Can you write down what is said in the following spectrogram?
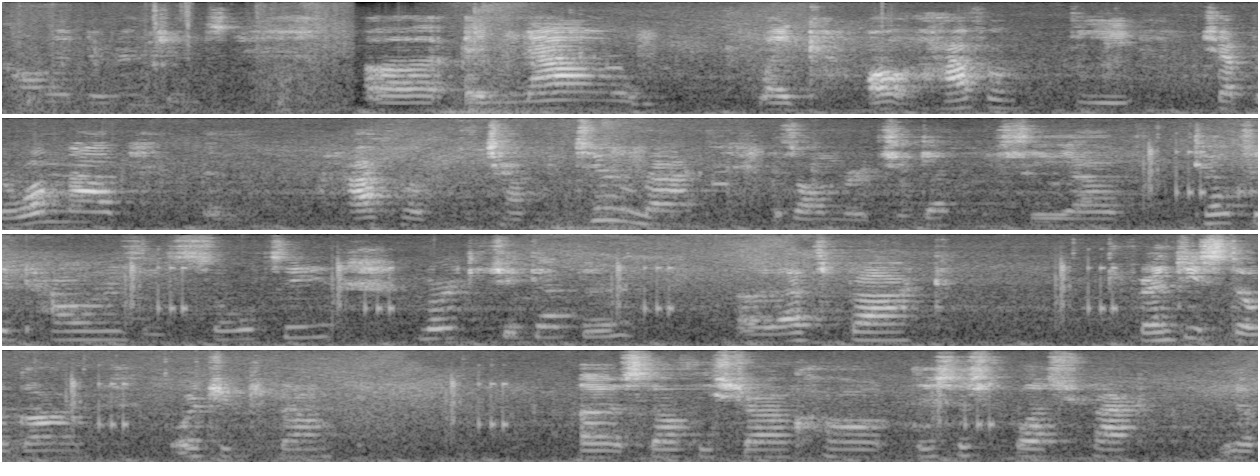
call it, dimensions. Uh, and now, like, all half of the chapter one map and half of the chapter two map is all merged together. So you have Tilted Towers and Salty merged together. Uh, that's back. Frenzy's still gone. Orchard's back. Uh, Stealthy Stronghold. This is Flush Factory. Nope.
